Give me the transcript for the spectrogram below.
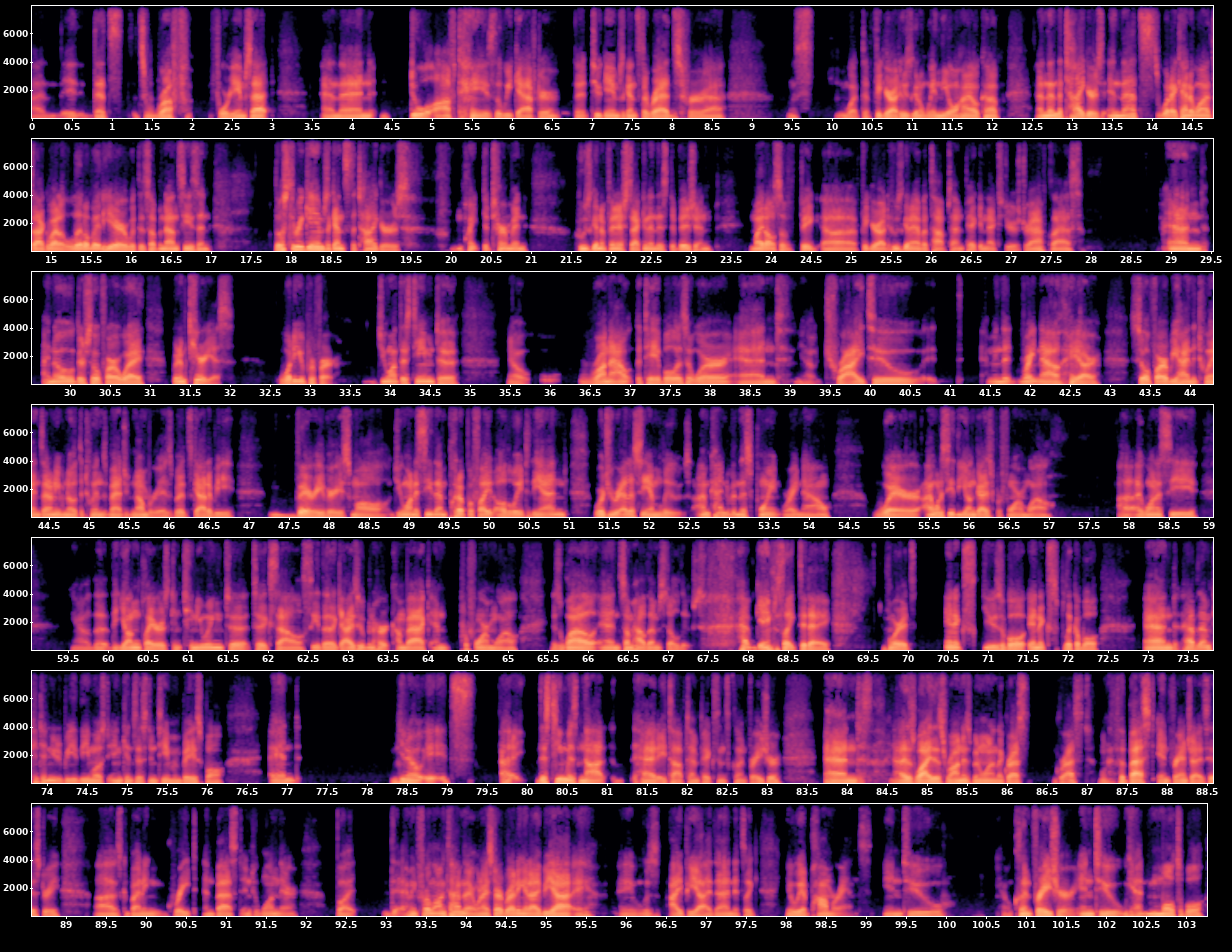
Uh, it, that's it's a rough four game set, and then dual off days the week after the two games against the Reds for uh, what to figure out who's going to win the Ohio Cup, and then the Tigers, and that's what I kind of want to talk about a little bit here with this up and down season. Those three games against the Tigers might determine who's going to finish second in this division. Might also fig, uh, figure out who's going to have a top 10 pick in next year's draft class. And I know they're so far away, but I'm curious. What do you prefer? Do you want this team to, you know, run out the table, as it were, and, you know, try to? I mean, that right now they are so far behind the Twins. I don't even know what the Twins' magic number is, but it's got to be very, very small. Do you want to see them put up a fight all the way to the end, or would you rather see them lose? I'm kind of in this point right now where I want to see the young guys perform well. I, I want to see, you know, the the young players continuing to to excel. See the guys who've been hurt come back and perform well as well, and somehow them still lose. Have games like today where it's inexcusable, inexplicable, and have them continue to be the most inconsistent team in baseball and you know it's I, this team has not had a top 10 pick since Clint Frazier. And that is why this run has been one of the best, one of the best in franchise history. Uh, I was combining great and best into one there. But th- I mean, for a long time there, when I started writing at IBI, it was IPI then. It's like, you know, we had Pomeranz into you know, Clint Frazier into we had multiple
